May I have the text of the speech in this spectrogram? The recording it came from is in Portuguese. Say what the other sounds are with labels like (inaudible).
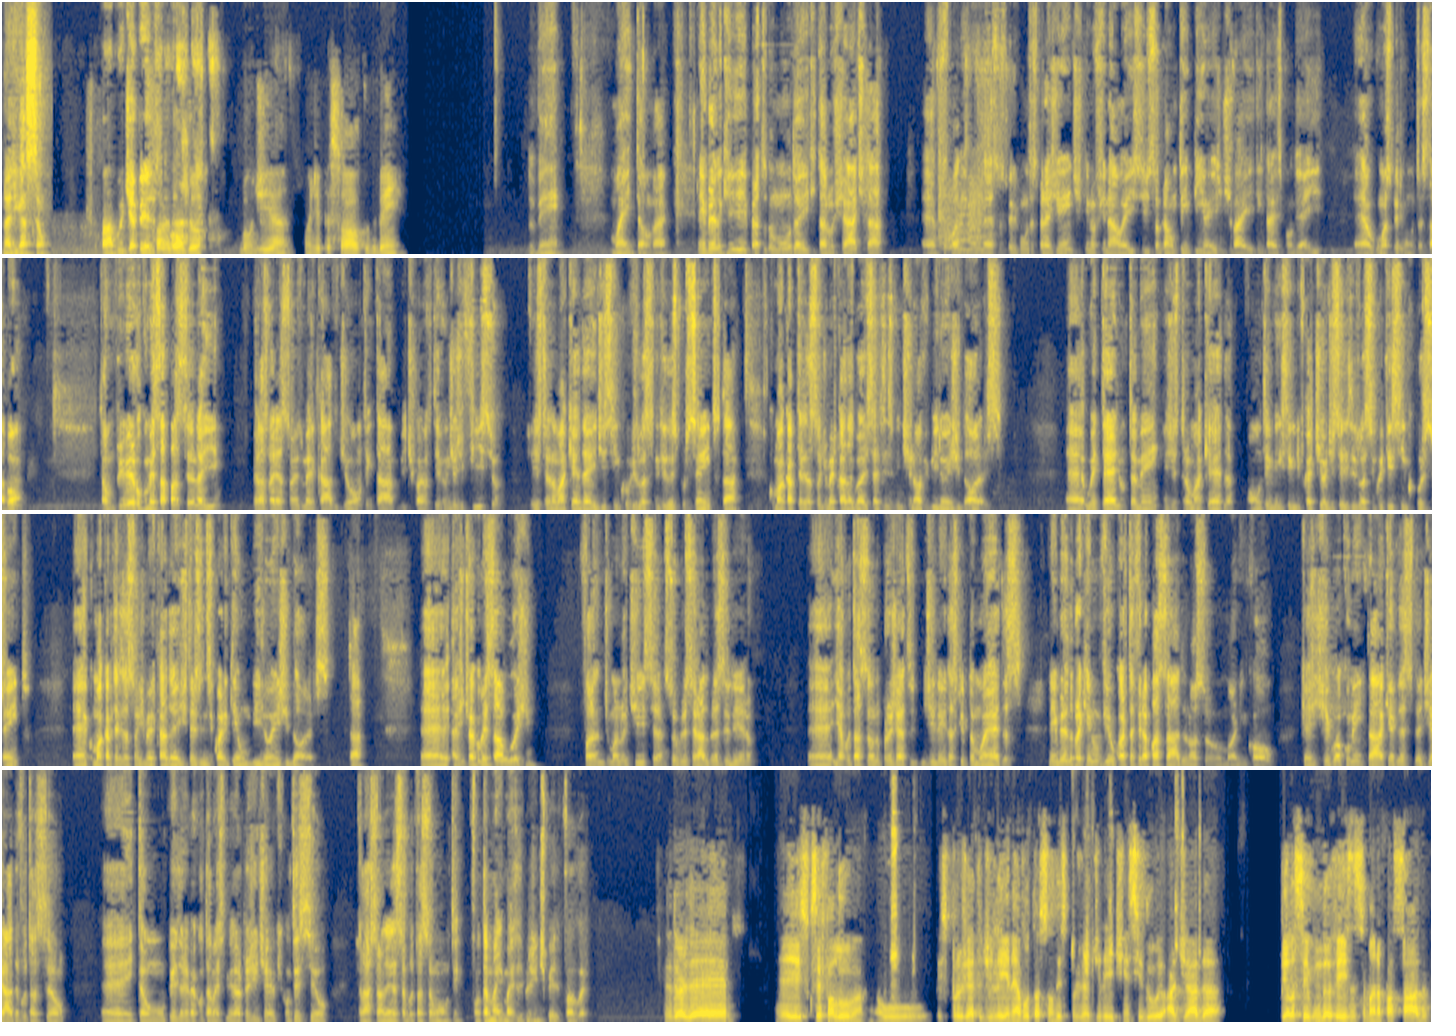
na ligação. Ah, bom dia, Pedro. Fala, Eduardo. Bom dia. Bom dia, pessoal. Tudo bem? Tudo bem. Vamos aí, então, vai. Lembrando que para todo mundo aí que está no chat, tá? É, vocês podem mandar suas perguntas para a gente, que no final aí, se sobrar um tempinho aí, a gente vai tentar responder aí é, algumas perguntas, tá bom? Então, primeiro eu vou começar passando aí pelas variações do mercado de ontem, tá? Bitcoin teve um dia difícil, registrando uma queda aí de 5,72%, tá? Com uma capitalização de mercado agora de 729 bilhões de dólares. É, o Ethereum também registrou uma queda ontem bem significativa de 6,55%, é, com uma capitalização de mercado aí de 341 bilhões de dólares. Tá? É, a gente vai começar hoje falando de uma notícia sobre o Senado brasileiro é, e a votação do projeto de lei das criptomoedas. Lembrando para quem não viu, quarta-feira passada, o nosso Morning Call, que a gente chegou a comentar que havia sido adiada a votação. É, então, o Pedro vai contar mais melhor para a gente o que aconteceu relacionado a essa votação ontem. Conta mais, mais aí para a gente, Pedro, por favor. Eduardo, é, é isso que você falou. O, esse projeto de lei, né, a votação desse projeto de lei tinha sido adiada pela segunda vez na semana passada.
